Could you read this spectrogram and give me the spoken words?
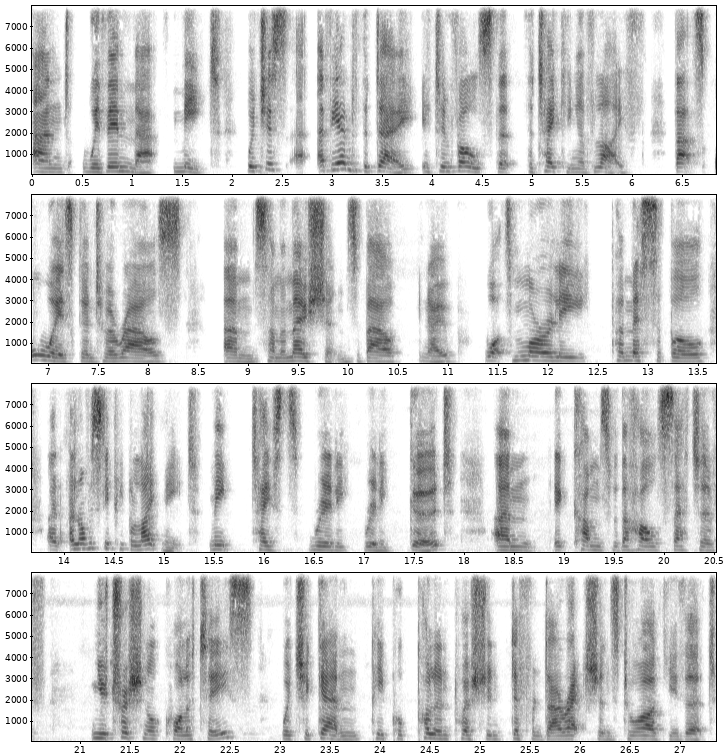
And within that, meat, which is at the end of the day, it involves the, the taking of life. That's always going to arouse um, some emotions about, you know, what's morally permissible. And, and obviously, people like meat. Meat tastes really, really good. Um, it comes with a whole set of nutritional qualities, which again, people pull and push in different directions to argue that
